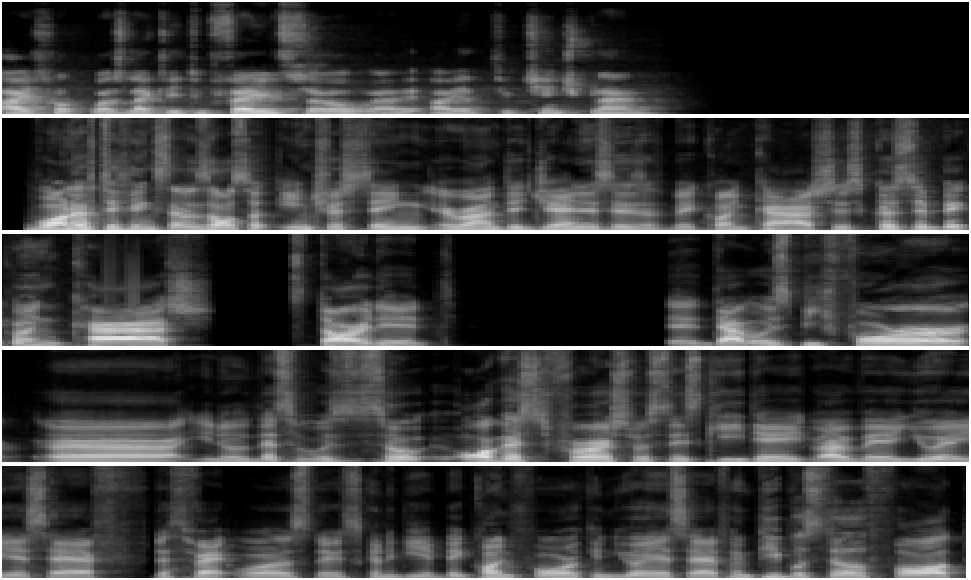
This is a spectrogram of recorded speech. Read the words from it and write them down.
I thought was likely to fail, so I, I had to change plan. One of the things that was also interesting around the genesis of Bitcoin Cash is because the Bitcoin Cash started uh, that was before uh you know this was so august 1st was this key date right, where uasf the threat was there's going to be a bitcoin fork in uasf and people still thought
